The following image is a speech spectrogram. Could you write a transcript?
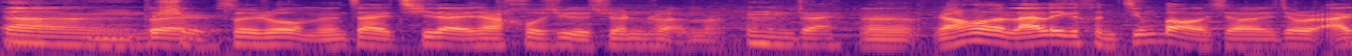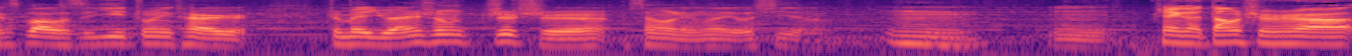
嗯，对，所以说我们再期待一下后续的宣传嘛。嗯，对，嗯，然后来了一个很惊爆的消息，就是 Xbox 一终于开始准备原生支持三六零的游戏了。嗯嗯，这个当时是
